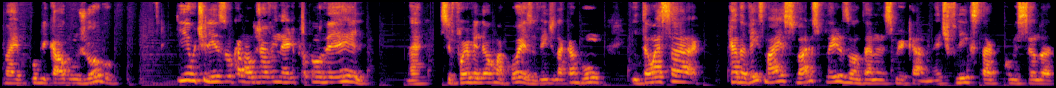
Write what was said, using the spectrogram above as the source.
vai publicar algum jogo e utiliza o canal do Jovem Nerd para promover ele. Né? Se for vender alguma coisa, vende na Kabum. Então, essa cada vez mais vários players vão estar nesse mercado. Netflix está começando a,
